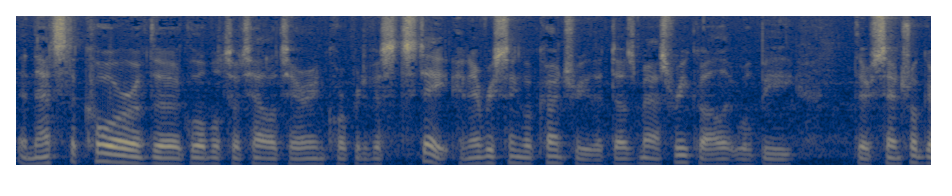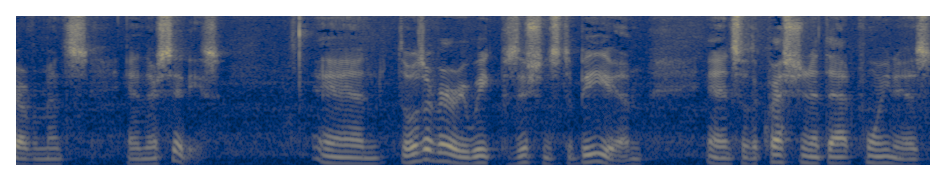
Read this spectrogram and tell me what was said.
And that's the core of the global totalitarian corporativist state. In every single country that does mass recall, it will be their central governments and their cities. And those are very weak positions to be in. And so the question at that point is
